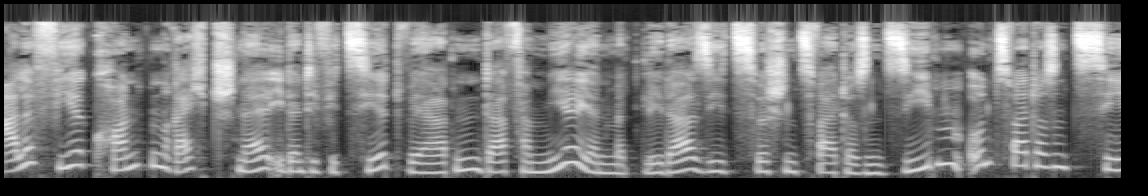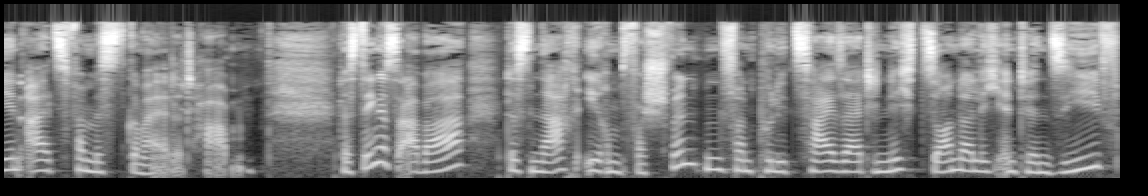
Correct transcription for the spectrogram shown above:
Alle vier konnten recht schnell identifiziert werden, da Familienmitglieder sie zwischen 2007 und 2010 als vermisst gemeldet haben. Das Ding ist aber, dass nach ihrem Verschwinden von Polizeiseite nicht sonderlich intensiv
